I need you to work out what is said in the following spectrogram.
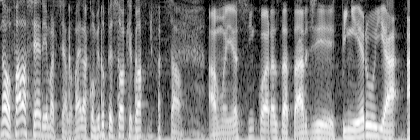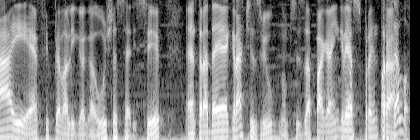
Não, fala sério aí, Marcelo. Vai lá, convida o pessoal que gosta de futsal. Amanhã, 5 horas da tarde, Pinheiro e a AEF pela Liga Gaúcha, Série C. A entrada é grátis, viu? Não precisa pagar ingresso pra entrar. Marcelo?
